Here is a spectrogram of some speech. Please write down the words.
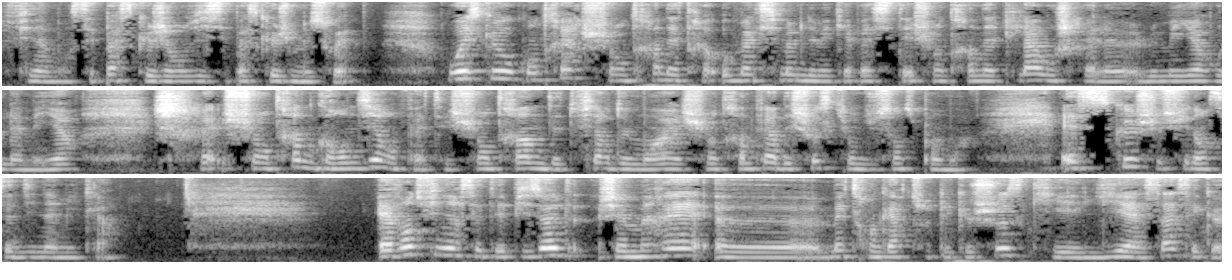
finalement, c'est pas ce que j'ai envie, c'est pas ce que je me souhaite. Ou est-ce que au contraire, je suis en train d'être au maximum de mes capacités, je suis en train d'être là où je serai le, meilleur ou la meilleure, je, je, suis en train de grandir en fait, et je suis en train d'être fière de moi, et je suis en train de faire des choses qui ont du sens pour moi. Est-ce que je suis dans cette dynamique là et avant de finir cet épisode, j'aimerais euh, mettre en garde sur quelque chose qui est lié à ça, c'est que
